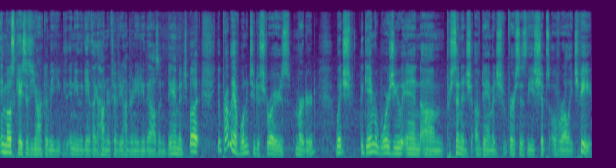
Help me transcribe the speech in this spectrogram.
in most cases, you aren't going to be ending the game with like 150, 180,000 damage, but you'll probably have one or two destroyers murdered, which the game rewards you in um, percentage of damage versus the ship's overall HP.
